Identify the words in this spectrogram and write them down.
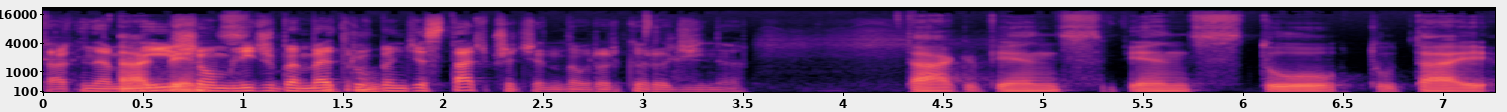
Tak, na tak, mniejszą więc, liczbę metrów mhm. będzie stać przeciętną rodzinę. Tak, więc, więc tu tutaj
